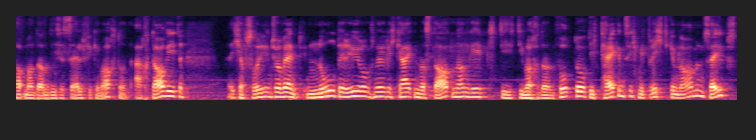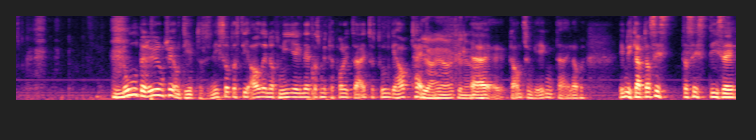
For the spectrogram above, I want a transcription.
hat man dann dieses Selfie gemacht. Und auch da wieder, ich habe es vorhin schon erwähnt, null Berührungsmöglichkeiten, was Daten angeht. Die, die machen dann ein Foto, die taggen sich mit richtigem Namen selbst null Berührungsschwierigkeiten. Und die, das ist nicht so, dass die alle noch nie irgendetwas mit der Polizei zu tun gehabt hätten. Ja, ja, genau. Äh, ganz im Gegenteil. Aber eben, ich glaube, das ist, das ist diese,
